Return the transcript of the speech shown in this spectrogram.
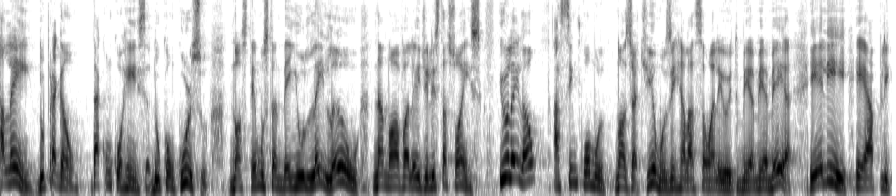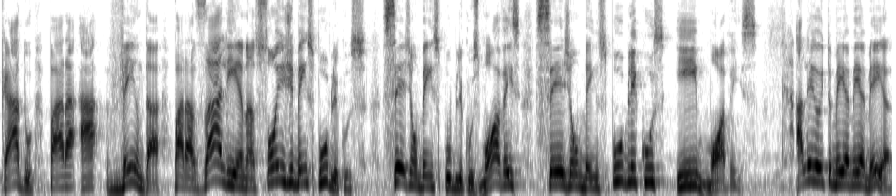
Além do pregão, da concorrência, do concurso, nós temos também o leilão na nova lei de licitações. E o leilão, assim como nós já tínhamos em relação à lei 8666, ele é aplicado para a venda, para as alienações de bens públicos, sejam bens públicos móveis, sejam bens públicos imóveis. A lei 8666,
